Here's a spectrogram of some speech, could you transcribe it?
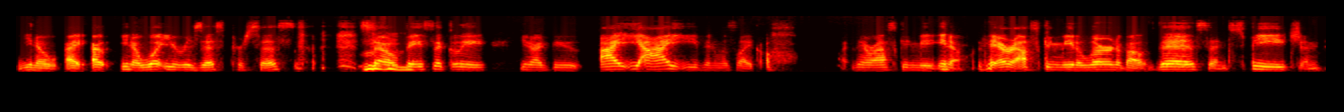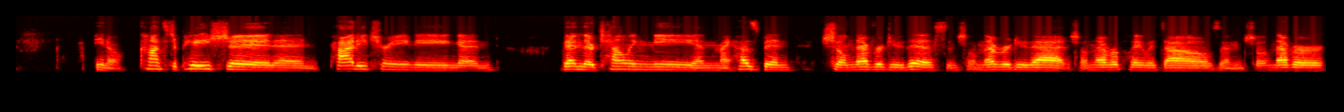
you know I, I, you know what you resist persists so mm-hmm. basically you know, I'd be, I, I even was like, oh, they're asking me, you know, they're asking me to learn about this and speech and, you know, constipation and potty training. And then they're telling me and my husband, she'll never do this and she'll never do that. And she'll never play with dolls and she'll never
